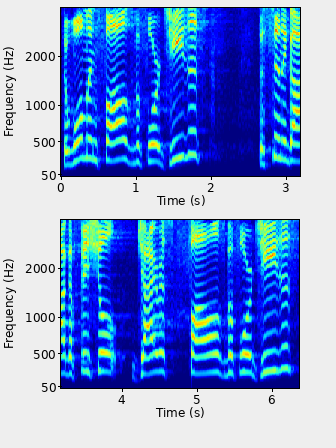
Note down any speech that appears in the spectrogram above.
The woman falls before Jesus. The synagogue official, Jairus, falls before Jesus.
